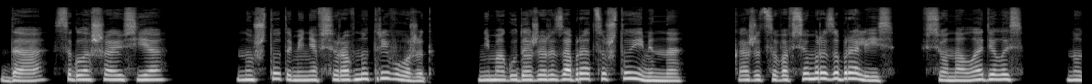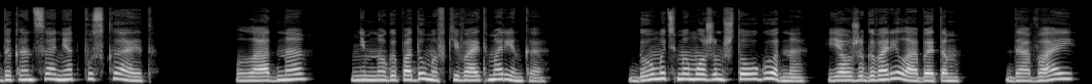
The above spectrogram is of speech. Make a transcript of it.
Да, соглашаюсь я. Но что-то меня все равно тревожит. Не могу даже разобраться, что именно. Кажется, во всем разобрались. Все наладилось, но до конца не отпускает. Ладно, немного подумав, кивает Маринка. Думать мы можем что угодно, я уже говорила об этом. Давай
